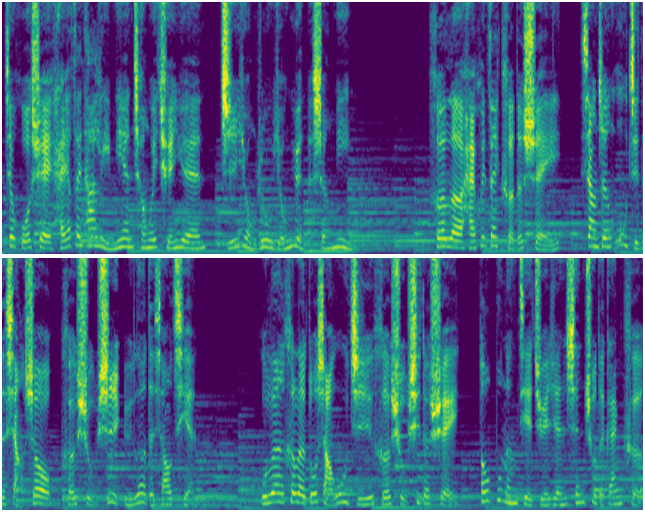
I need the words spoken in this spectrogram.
这活水还要在他里面成为泉源，直涌入永远的生命。喝了还会再渴的水，象征物质的享受和属世娱乐的消遣。无论喝了多少物质和属世的水，都不能解决人深处的干渴。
